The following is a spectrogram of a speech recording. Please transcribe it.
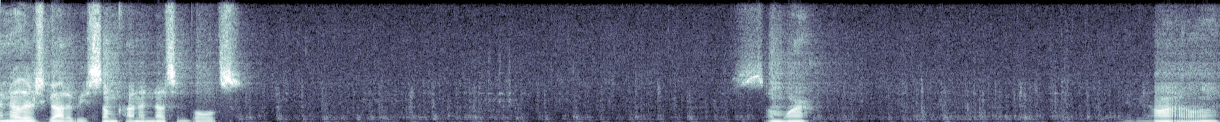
I know there's gotta be some kind of nuts and bolts. Somewhere. Maybe not, I don't know.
